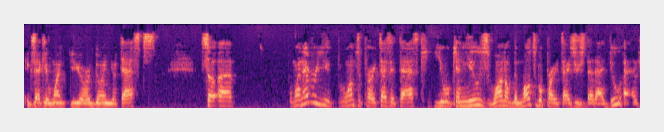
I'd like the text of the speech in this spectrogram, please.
exactly when you are doing your tasks. So uh, whenever you want to prioritize a task, you can use one of the multiple prioritizers that I do have.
